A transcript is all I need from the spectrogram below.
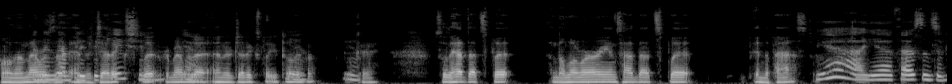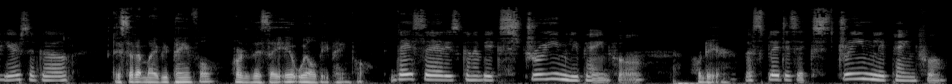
Oh, then there And was then that energetic split. Remember yeah. that energetic split you told me about? yeah. Okay. So they had that split, and the Lemurians had that split in the past. Yeah, yeah, thousands of years ago. They said it might be painful, or did they say it will be painful? They said it's going to be extremely painful. Oh dear. The split is extremely painful.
